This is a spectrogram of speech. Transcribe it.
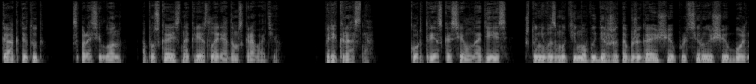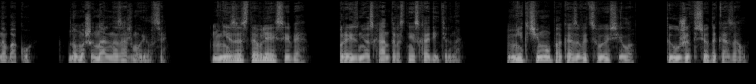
«Как ты тут?» — спросил он, опускаясь на кресло рядом с кроватью. «Прекрасно». Курт резко сел, надеясь, что невозмутимо выдержит обжигающую пульсирующую боль на боку, но машинально зажмурился. «Не заставляй себя», — произнес Хантер снисходительно. «Ни к чему показывать свою силу. Ты уже все доказал.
